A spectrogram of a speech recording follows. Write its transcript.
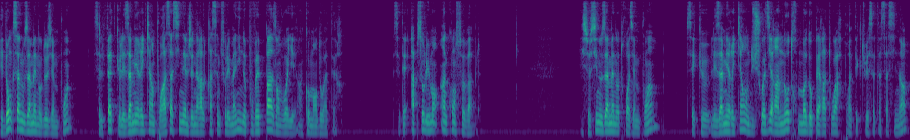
Et donc ça nous amène au deuxième point, c'est le fait que les Américains, pour assassiner le général Qassem Soleimani, ne pouvaient pas envoyer un commando à terre. C'était absolument inconcevable. Et ceci nous amène au troisième point, c'est que les Américains ont dû choisir un autre mode opératoire pour effectuer cet assassinat.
